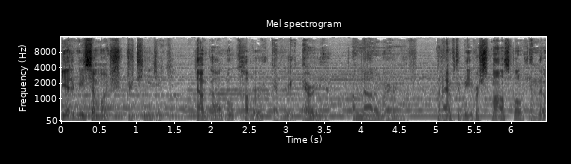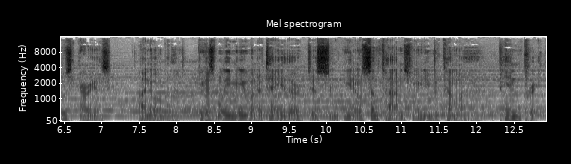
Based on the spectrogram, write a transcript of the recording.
You have to be somewhat strategic. Now, God will cover every area I'm not aware of, but I have to be responsible in those areas I know about. Because believe me when I tell you, they're just, you know, sometimes when you become a pinprick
